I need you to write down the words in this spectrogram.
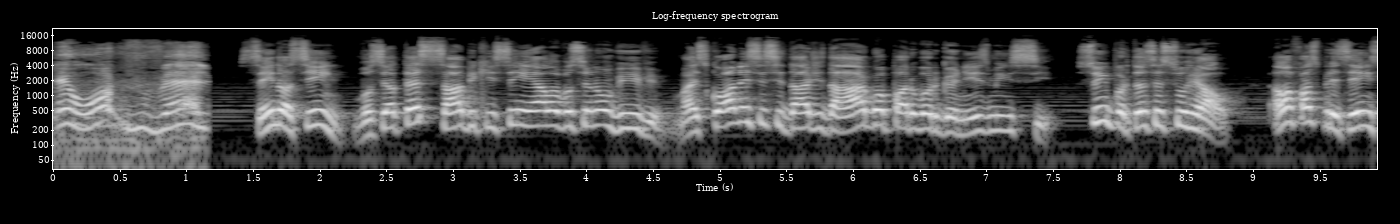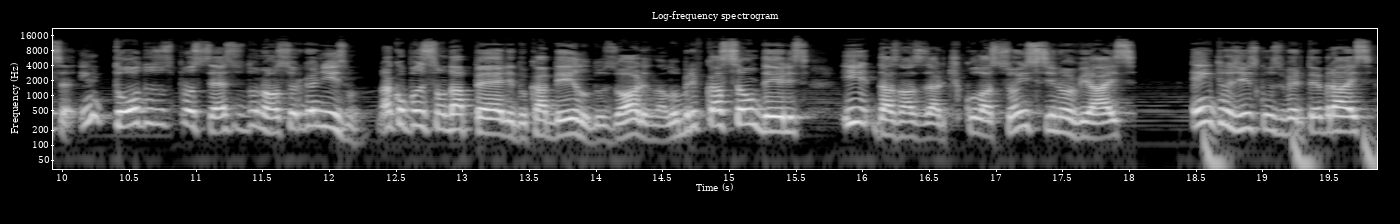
É óbvio, velho. Sendo assim, você até sabe que sem ela você não vive, mas qual a necessidade da água para o organismo em si? Sua importância é surreal. Ela faz presença em todos os processos do nosso organismo, na composição da pele, do cabelo, dos olhos, na lubrificação deles e das nossas articulações sinoviais, entre os discos vertebrais,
